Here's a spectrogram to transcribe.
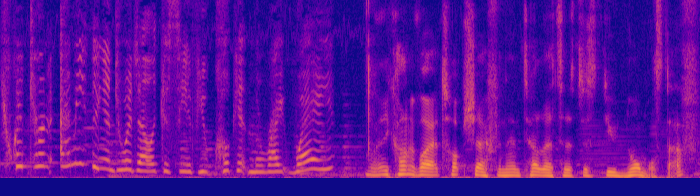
You can turn anything into a delicacy if you cook it in the right way. Well, you can't invite a top chef and then tell her to just do normal stuff.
